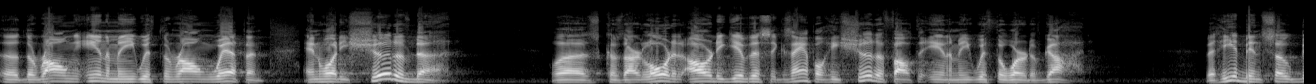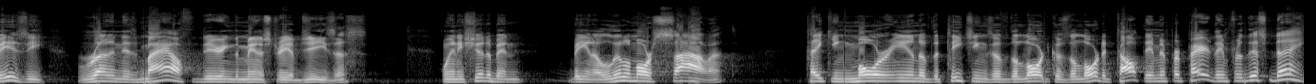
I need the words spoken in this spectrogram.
uh, the wrong enemy with the wrong weapon. And what he should have done was, because our Lord had already given this example, he should have fought the enemy with the Word of God. But he had been so busy running his mouth during the ministry of Jesus when he should have been being a little more silent taking more in of the teachings of the Lord because the Lord had taught them and prepared them for this day.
